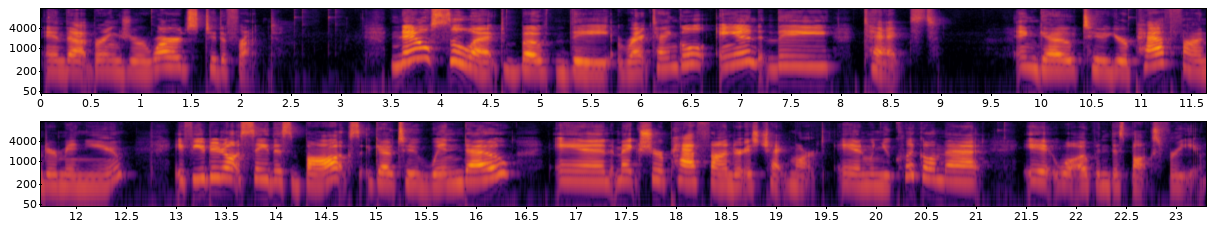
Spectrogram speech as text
And that brings your words to the front. Now select both the rectangle and the text and go to your Pathfinder menu. If you do not see this box, go to Window and make sure Pathfinder is check marked. And when you click on that, it will open this box for you.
